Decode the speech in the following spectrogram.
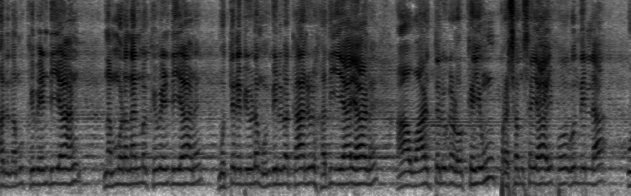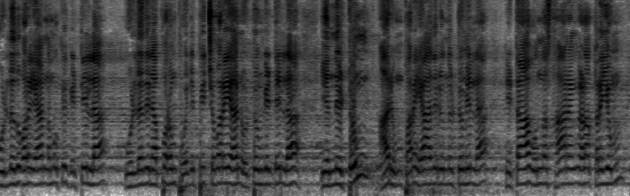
അത് നമുക്ക് വേണ്ടിയാണ്. നമ്മുടെ നന്മയ്ക്ക് വേണ്ടിയാണ് മുത്തനബിയുടെ മുമ്പിൽ വെക്കാൻ ഒരു ഹതിയായാണ്. ആ വാഴ്ത്തലുകളൊക്കെയും പ്രശംസയായി പോകുന്നില്ല. ഉള്ളത് പറയാൻ നമുക്ക് കിട്ടില്ല. ഉള്ളതിനപ്പുറം പൊലിപ്പിച്ചു പറയാൻ ഒട്ടും കിട്ടില്ല. എന്നിട്ടും ആരും പറയാതിരുന്നിട്ടുമില്ല. കിട്ടാവുന്ന സ്ഥാനങ്ങൾ അത്രയും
